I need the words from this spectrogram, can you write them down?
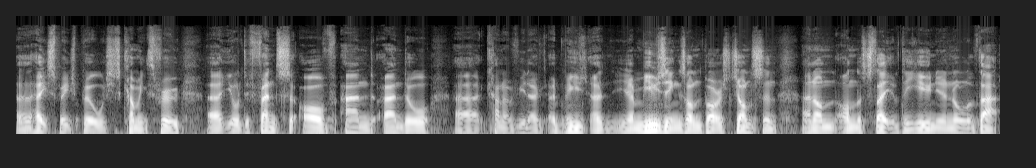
uh, the hate speech bill, which is coming through, uh, your defence of and and or uh, kind of you know, uh, you know musings on Boris Johnson and on on the State of the Union and all of that.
